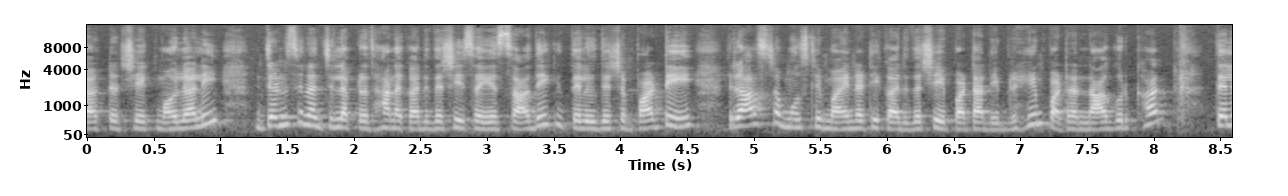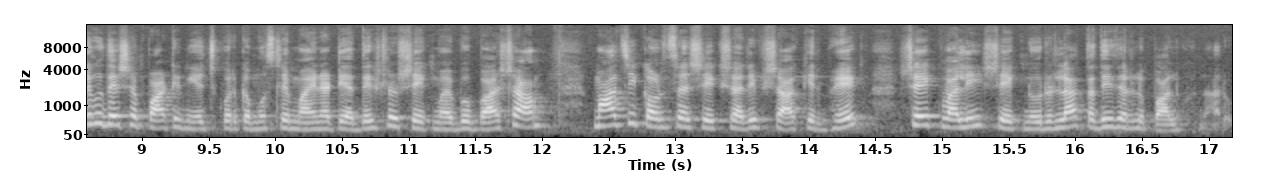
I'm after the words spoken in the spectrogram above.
డాక్టర్ షేక్ మౌలాలి జనసేన జిల్లా ప్రధాన కార్యదర్శి సయ్యద్ సాదిక్ తెలుగుదేశం పార్టీ రాష్ట్ర ముస్లిం మైనార్టీ కార్యదర్శి పఠాన్ ఇబ్రహీం పఠాన్ నాగూర్ ఖాన్ తెలుగుదేశం పార్టీ నియోజకవర్గ ముస్లిం మైనార్టీ అధ్యక్షులు షేక్ మహబూబ్ బాషా మాజీ కౌన్సిలర్ షేక్ షరీఫ్ షాకిర్ బేగ్ షేక్ వలీ షేక్ నూరుల్లా తదితరులు పాల్గొన్నారు.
